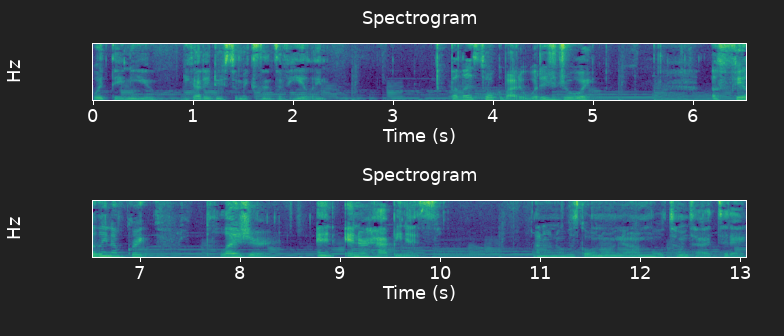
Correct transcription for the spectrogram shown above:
within you, you got to do some extensive healing. But let's talk about it. What is joy? A feeling of great pleasure and inner happiness. I don't know what's going on, y'all. I'm a little tongue tied today.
